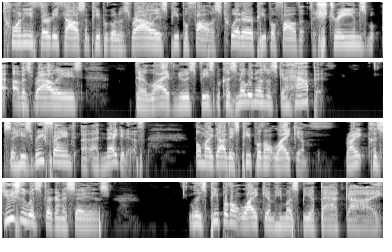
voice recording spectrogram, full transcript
20, 30,000 people go to his rallies. People follow his Twitter. People follow the, the streams of his rallies, their live news feeds, because nobody knows what's going to happen. So he's reframed a, a negative. Oh my God, these people don't like him, right? Because usually what they're going to say is, well, these people don't like him. He must be a bad guy.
